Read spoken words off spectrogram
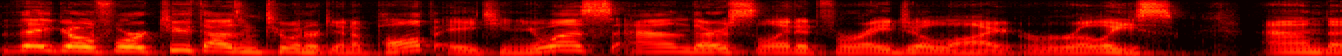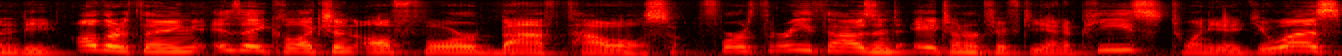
They go for 2,200 yen a pop, 18 US, and they're slated for a July release. And then the other thing is a collection of four bath towels. For 3,850 yen a piece, 28 US,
